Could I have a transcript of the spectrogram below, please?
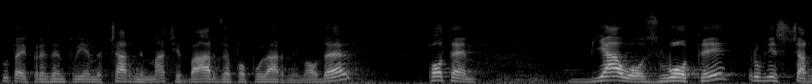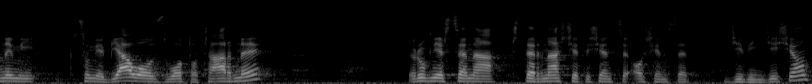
Tutaj prezentujemy w czarnym macie bardzo popularny model. Potem biało-złoty, również z czarnymi, w sumie biało-złoto-czarny. Również cena 14 890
